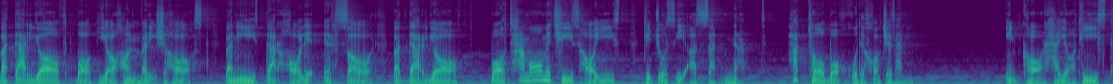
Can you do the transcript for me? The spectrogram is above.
و دریافت با گیاهان و ریشه هاست و نیز در حال ارسال و دریافت با تمام چیزهایی است که جزئی از زمینند حتی با خود خاک زمین. این کار حیاتی است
